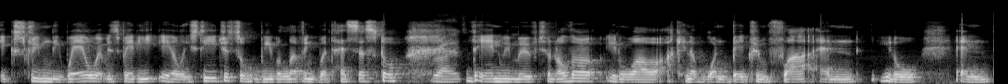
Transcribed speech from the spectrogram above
extremely well. It was very early stages, so we were living with his sister. Right. Then we moved to another, you know, a, a kind of one bedroom flat in, you know, in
